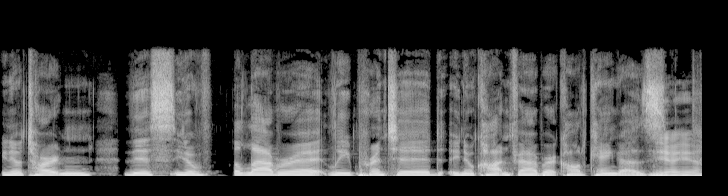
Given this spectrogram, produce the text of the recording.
you know, tartan. This you know elaborately printed you know cotton fabric called kangas. Yeah. Yeah.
